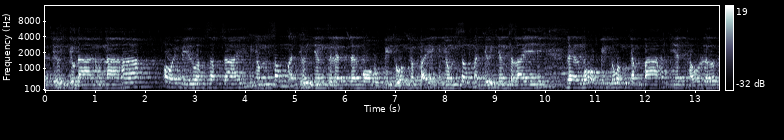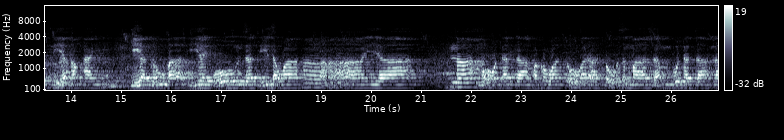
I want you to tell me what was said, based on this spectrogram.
นเทียวดานุนาโอ้ยมีรวมสับสายขยมส้มอันยืนยังสลัดเดลโมปีดวงจำไปขยมส้มอันยืนยังสไล เดลโมปีดวงจำปาเยียดเท่าเลิกเนียอองอันเยียกรูบาเทียโอมสติสวายานะโมตัสสะภะคะวะโตอะระหะโตสัมมาสัมพุทธัสสะนะ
